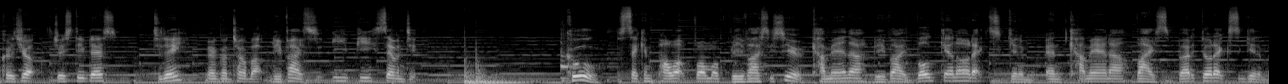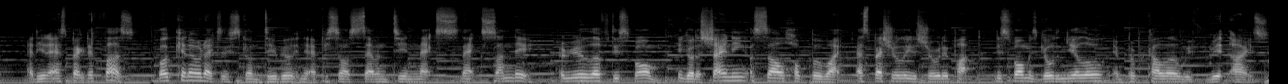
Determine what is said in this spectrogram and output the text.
Kulture, JS TV Des. Today, we are going to talk about Revice EP70. Cool! The second power form of Revice is here, Kamen Rider volcano Volcanorex Gilm and Kamen Rider Vice Barid Rex Gilm. I didn't expect it first. Volcanorex is gonna debut in episode 17 next next Sunday. I really love this form. It got a shining assault hopper white, especially the shoulder part. This form is golden yellow and purple color with red eyes.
